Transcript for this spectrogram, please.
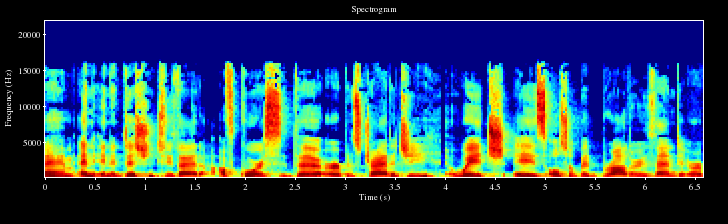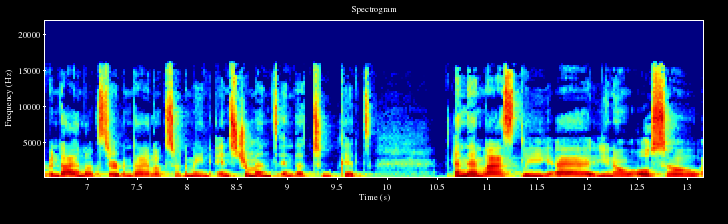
Um, and in addition to that, of course, the urban strategy, which is also a bit broader than the urban dialogues. The urban dialogues are the main instrument in that toolkit. And then lastly, uh, you know, also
